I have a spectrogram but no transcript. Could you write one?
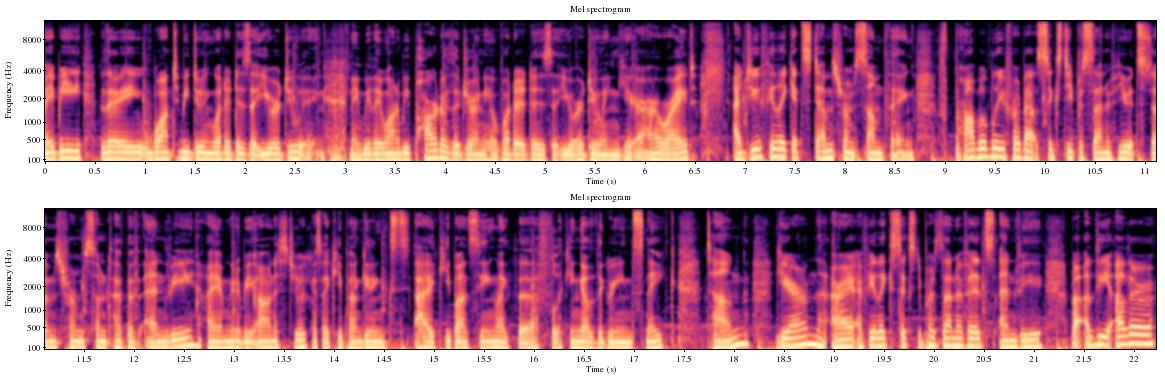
Maybe they want to be doing what it is that you are doing. Maybe they want to be part of the journey of what it is that you are doing here, right? I do feel like it stems from something. Probably for about 60% of you, it stems from some type of envy. I am going to be honest here because I keep on getting, I keep on seeing like the flicking of the green snake tongue here. All right. I feel like 60% of it's envy, but the other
